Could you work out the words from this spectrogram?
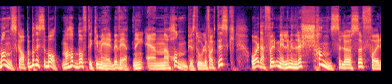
Mannskapet på disse båtene hadde ofte ikke mer bevæpning enn håndpistoler, faktisk, og var derfor mer eller mindre sjanseløse for,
